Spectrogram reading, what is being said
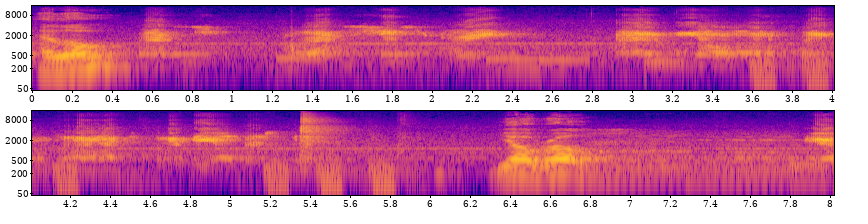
Hello? That's, well, that's just great. I have no one to play with. I have to play the others. Yo, bro. Yo,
